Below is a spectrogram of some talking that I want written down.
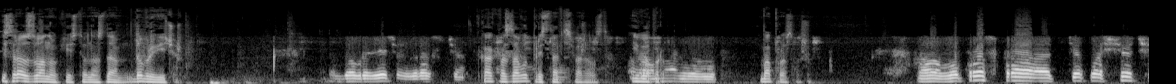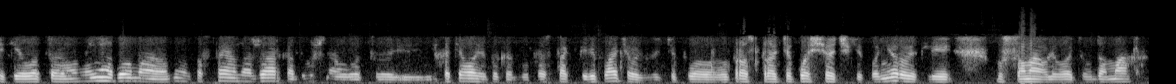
И сразу звонок есть у нас, да. Добрый вечер. Добрый вечер, здравствуйте. Как вас зовут? Представьтесь, пожалуйста. И вопрос. Роман зовут. Вопрос ваш. А, Вопрос про теплосчетчики. Вот э, у меня дома ну, постоянно жарко, душно. Вот э, и не хотелось бы как бы просто так переплачивать за тепло. Вопрос про теплосчетчики. Планируют ли устанавливать в домах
